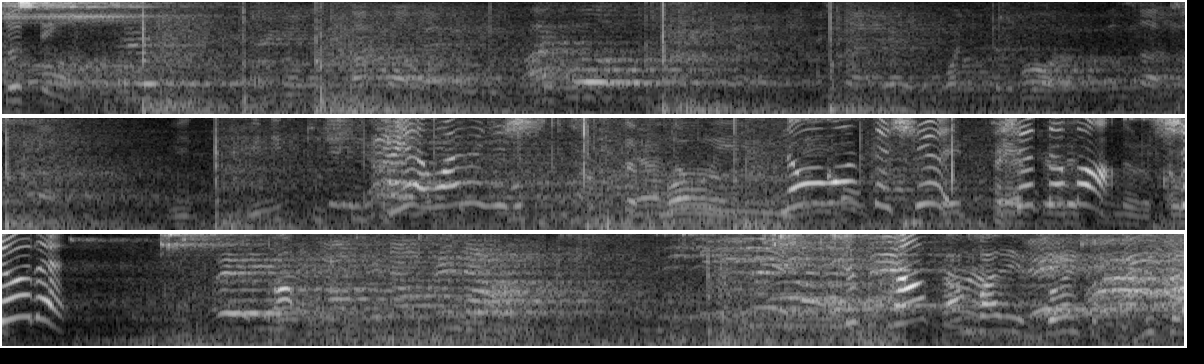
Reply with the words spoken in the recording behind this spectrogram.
Yeah, why don't you sh- the ball in. No one wants to shoot. Shoot the ball. Shoot it. Just pass. Somebody is going to position.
